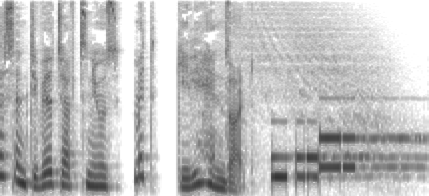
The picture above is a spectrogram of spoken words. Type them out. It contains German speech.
Das sind die Wirtschaftsnews mit Geli Hensoldt.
